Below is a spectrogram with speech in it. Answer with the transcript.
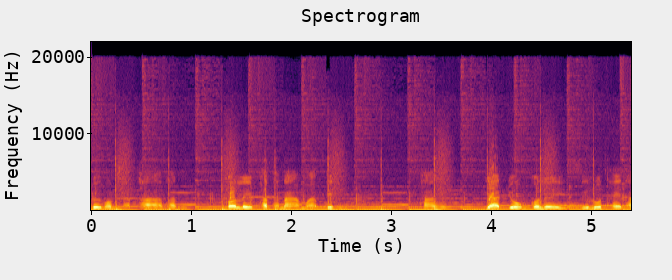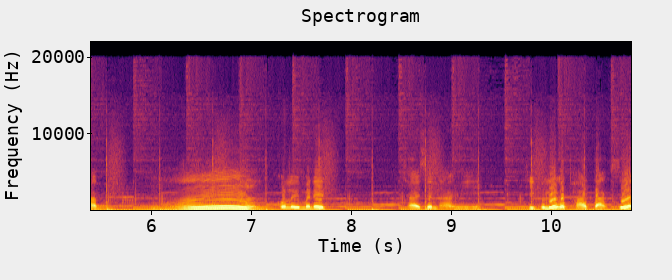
ด้วยความศรัทธาท่านก็เลยพัฒนามาเป็นทางญาติโยมก็เลยซื้อรถให้ท่าน อืม ก็เลยไม่ได้ใช้เส้นทางนี้ ที่เขาเรียกว่าผาตากเสื้อ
